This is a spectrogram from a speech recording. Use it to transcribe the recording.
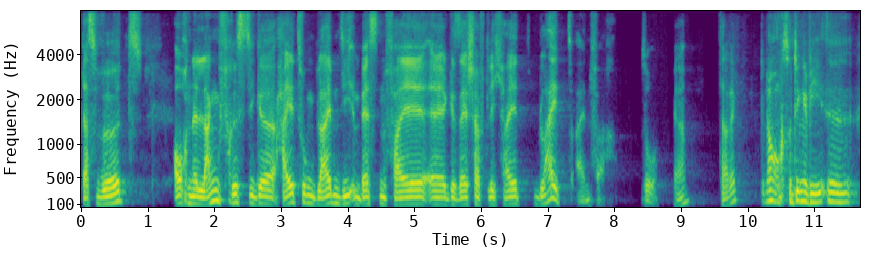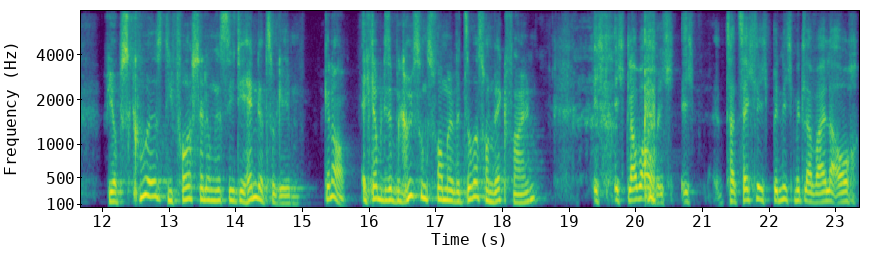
das wird auch eine langfristige Haltung bleiben, die im besten Fall äh, gesellschaftlich halt bleibt einfach. So, ja. Tarek? Genau, auch so Dinge wie, äh, wie obskur es die Vorstellung ist, sie die Hände zu geben. Genau. Ich glaube, diese Begrüßungsformel wird sowas von wegfallen. Ich, ich glaube auch. Ich, ich, tatsächlich bin ich mittlerweile auch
